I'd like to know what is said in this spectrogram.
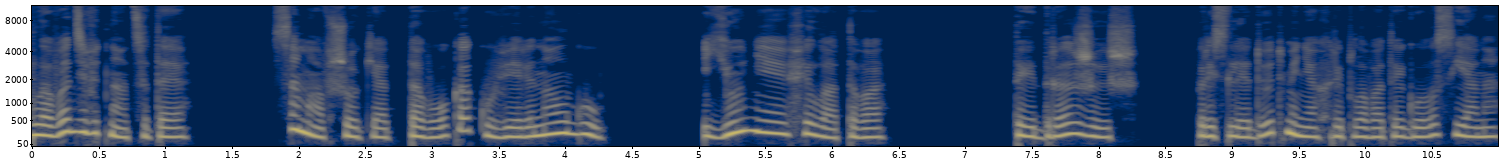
Глава 19. Сама в шоке от того, как уверенно лгу. Юния Филатова. «Ты дрожишь», — преследует меня хрипловатый голос Яна.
